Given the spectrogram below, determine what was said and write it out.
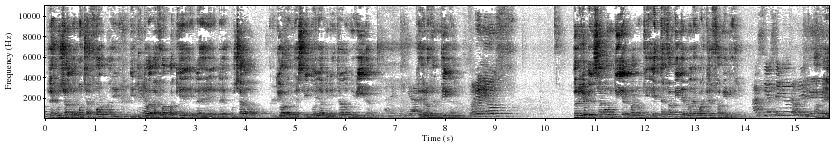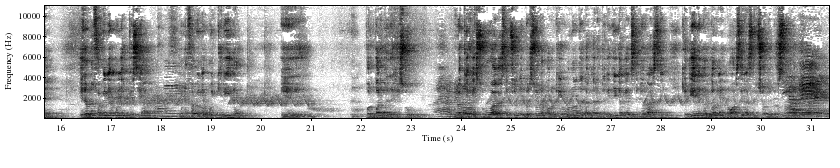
Le he escuchado de muchas formas y, y de todas las formas que le, le he escuchado, Dios ha bendecido y ha ministrado mi vida. Que Dios los bendiga. Pero yo pensaba un día, hermano, que esta familia no era cualquier familia. Así es, Señor. Amén. Amén. Era una familia muy especial, una familia muy querida eh, por parte de Jesús. No es que Jesús haga excepción de personas, porque una de las características que el Señor hace, que tiene perdón, es no hacer excepción de personas.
